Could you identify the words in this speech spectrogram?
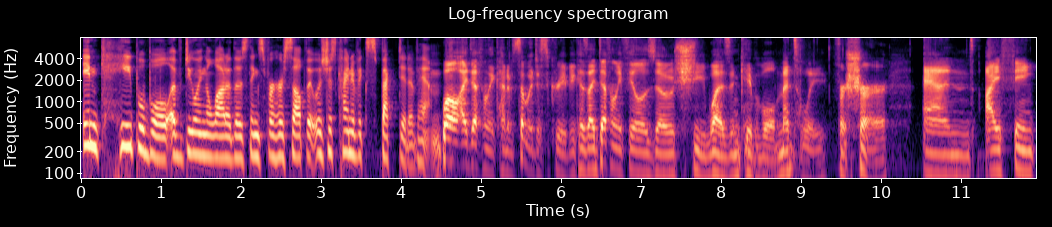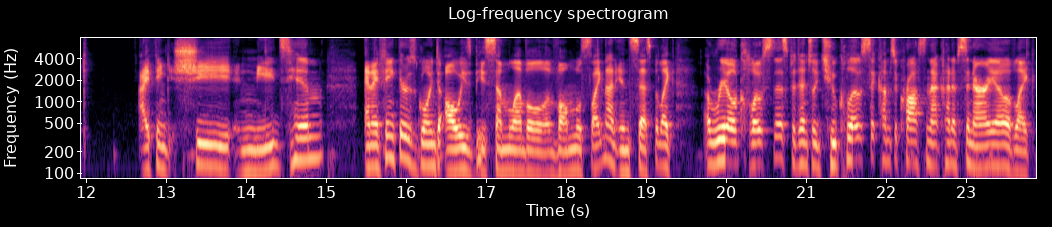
incapable of doing a lot of those things for herself. It was just kind of expected of him. Well, I definitely kind of somewhat disagree because I definitely feel as though she was incapable mentally, for sure. And I think I think she needs him. And I think there's going to always be some level of almost like not incest, but like a real closeness, potentially too close, that comes across in that kind of scenario of like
